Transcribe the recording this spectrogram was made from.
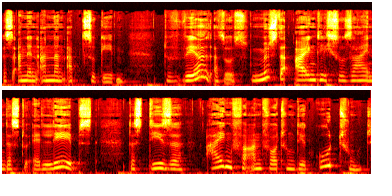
es an den anderen abzugeben. Du wär, also es müsste eigentlich so sein, dass du erlebst, dass diese Eigenverantwortung dir gut tut,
